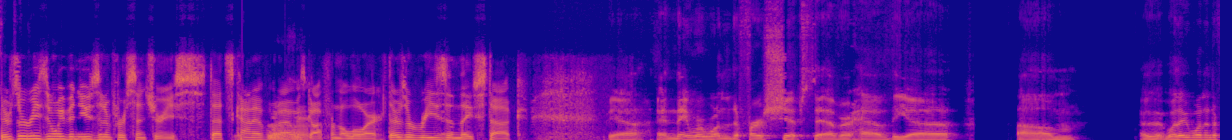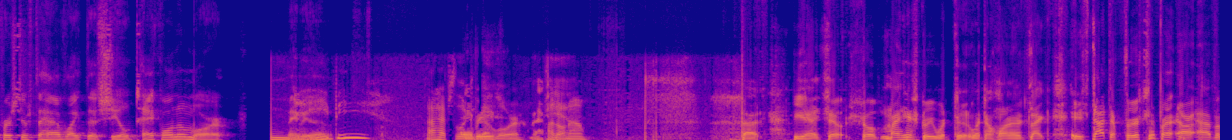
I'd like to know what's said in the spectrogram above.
There's a reason we've been using them for centuries. That's kind of what I always Mhm. got from the lore. There's a reason they've stuck. Yeah, and they were one of the first ships to ever have the uh, um, were they one of the first ships to have like the shield tech on them, or Maybe Maybe. not. I'd have to look at Maybe. that lore. I don't know. But yeah, so so my history with the with the Hornets, like it's not the first ship I, I ever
